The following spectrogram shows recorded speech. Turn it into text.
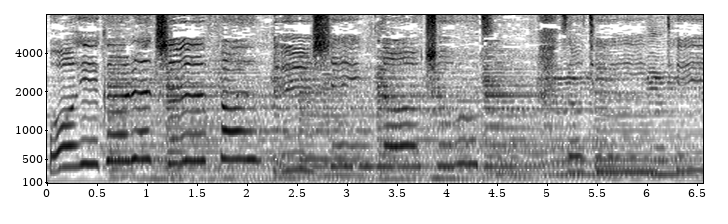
我一个人吃、旅行，到处走走停停，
